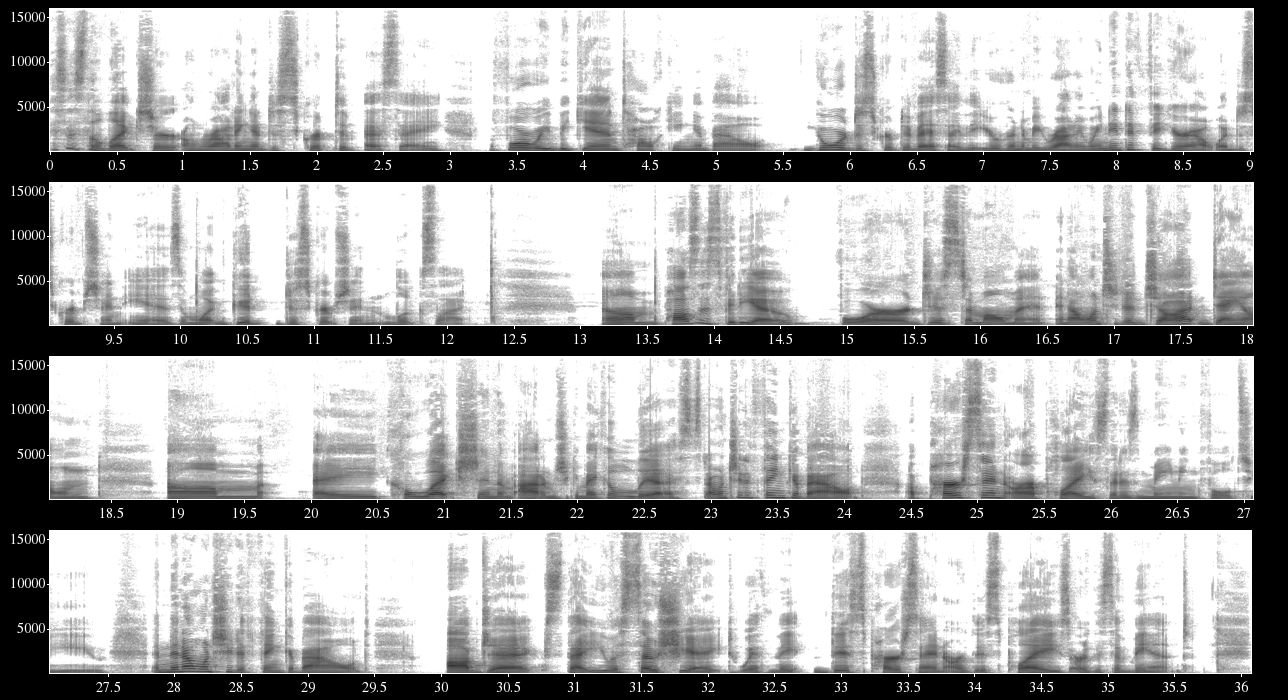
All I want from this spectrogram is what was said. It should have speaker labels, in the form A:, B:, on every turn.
A: This is the lecture on writing a descriptive essay. Before we begin talking about your descriptive essay that you're going to be writing, we need to figure out what description is and what good description looks like. Um, pause this video for just a moment and I want you to jot down um, a collection of items. You can make a list. I want you to think about a person or a place that is meaningful to you. And then I want you to think about objects that you associate with the, this person or this place or this event.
